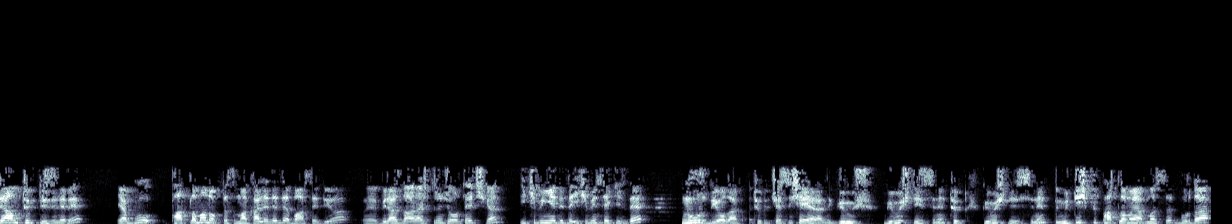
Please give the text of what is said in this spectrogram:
Devam Türk dizileri. Ya bu patlama noktası makalede de bahsediyor. Ee, biraz da araştırınca ortaya çıkan 2007'de 2008'de Nur diyorlar. Türkçesi şey herhalde Gümüş. Gümüş dizisinin, Türk Gümüş dizisinin müthiş bir patlama yapması burada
